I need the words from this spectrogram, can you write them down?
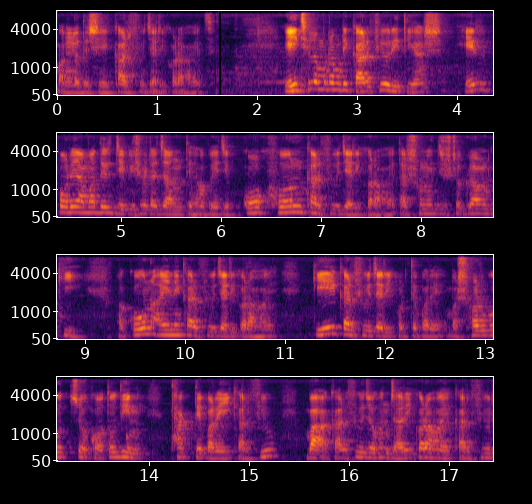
বাংলাদেশে কারফিউ জারি করা হয়েছে। এই ছিল মোটামুটি কারফিউর ইতিহাস। এরপরে আমাদের যে বিষয়টা জানতে হবে যে কখন কারফিউ জারি করা হয়, তার সুনির্দিষ্ট গ্রাউন্ড কি বা কোন আইনে কারফিউ জারি করা হয়, কে কারফিউ জারি করতে পারে বা সর্বোচ্চ কতদিন থাকতে পারে এই কারফিউ বা কারফিউ যখন জারি করা হয় কারফিউর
